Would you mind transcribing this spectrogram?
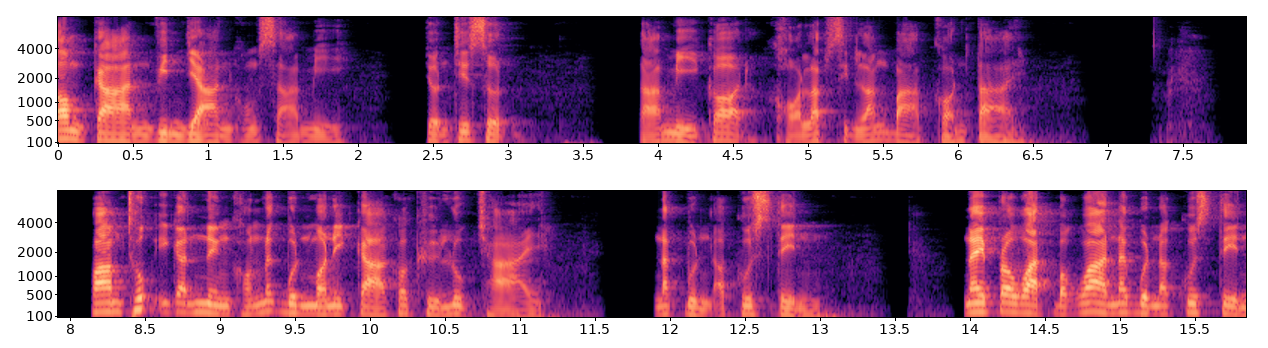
ต้องการวิญญาณของสามี จนที่สุดามีก็ขอรับสินล้างบาปก่อนตาย ความทุกข์อีกอันหนึ่งของนักบุญมอนิกาก็คือลูกชาย นักบุญอกุสติน ในประวัติบอกว่านักบุญอกุสติน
